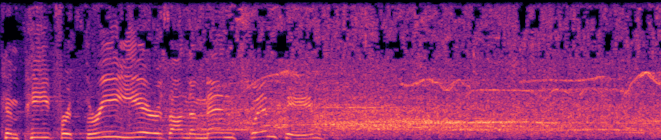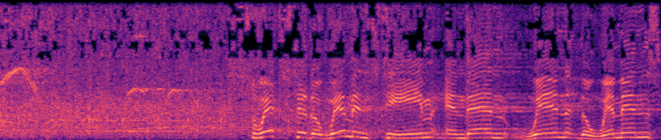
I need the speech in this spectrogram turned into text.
compete for three years on the men's swim team. Switch to the women's team and then win the women's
